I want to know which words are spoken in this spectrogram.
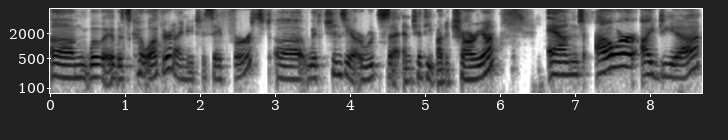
um, it was co authored, I need to say first, uh, with Cinzia Arruzza and Tithi Bhattacharya. And our idea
